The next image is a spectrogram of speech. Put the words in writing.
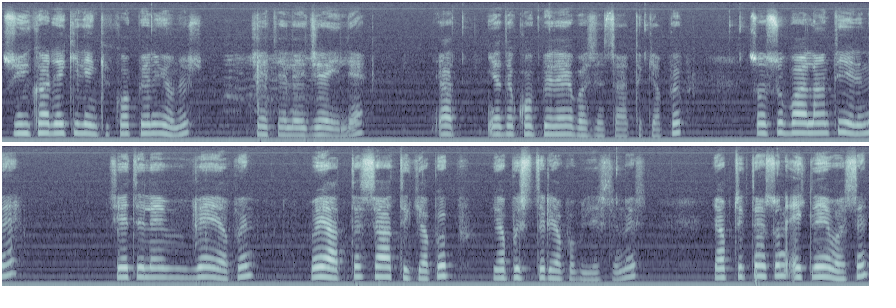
Şu yukarıdaki linki kopyalıyorsunuz. CTRL-C ile ya, ya da kopyalaya basın sağ tık yapıp sonra şu bağlantı yerine CTRL-V yapın veyahut da sağ tık yapıp yapıştır yapabilirsiniz. Yaptıktan sonra ekleye basın.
